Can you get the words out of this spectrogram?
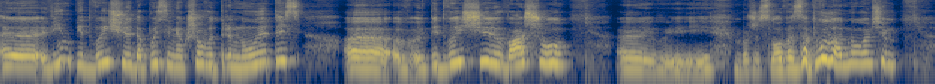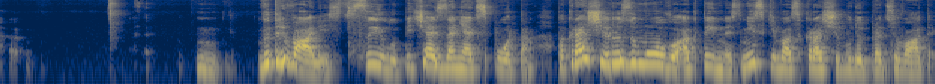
е, він підвищує, допустим, якщо ви тренуєтесь, е, підвищує вашу, е, боже, слово забула, ну, в общем, витривалість, силу під час занять спортом, покращує розумову активність, мізки у вас краще будуть працювати,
